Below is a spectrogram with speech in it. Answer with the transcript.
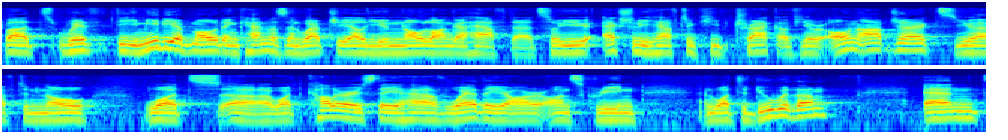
But with the immediate mode in Canvas and WebGL, you no longer have that. So you actually have to keep track of your own objects. You have to know what, uh, what colors they have, where they are on screen, and what to do with them. And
